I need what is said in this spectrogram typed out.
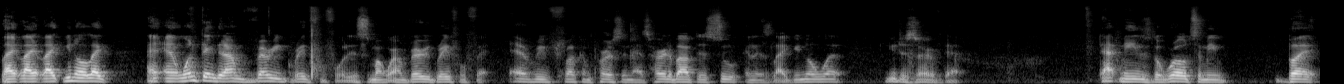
Like like like you know like and, and one thing that I'm very grateful for. This is my word. I'm very grateful for every fucking person that's heard about this suit and is like, you know what, you deserve that. That means the world to me, but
